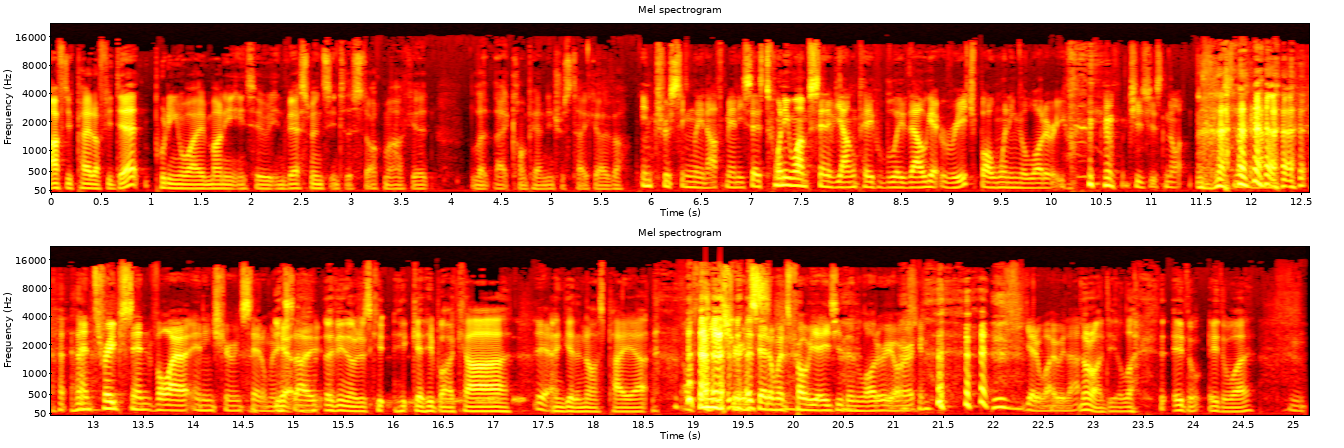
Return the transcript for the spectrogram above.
after you've paid off your debt, putting away money into investments, into the stock market, let that compound interest take over. interestingly enough, man, he says 21% of young people believe they'll get rich by winning the lottery, which is just not, not going to happen. And 3% via an insurance settlement. Yeah, So, I think they'll just get, get hit by a car yeah, and get a nice payout. I think insurance settlement's probably easier than lottery, I reckon. get away with that. Not ideal, though. either either way. Mm.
